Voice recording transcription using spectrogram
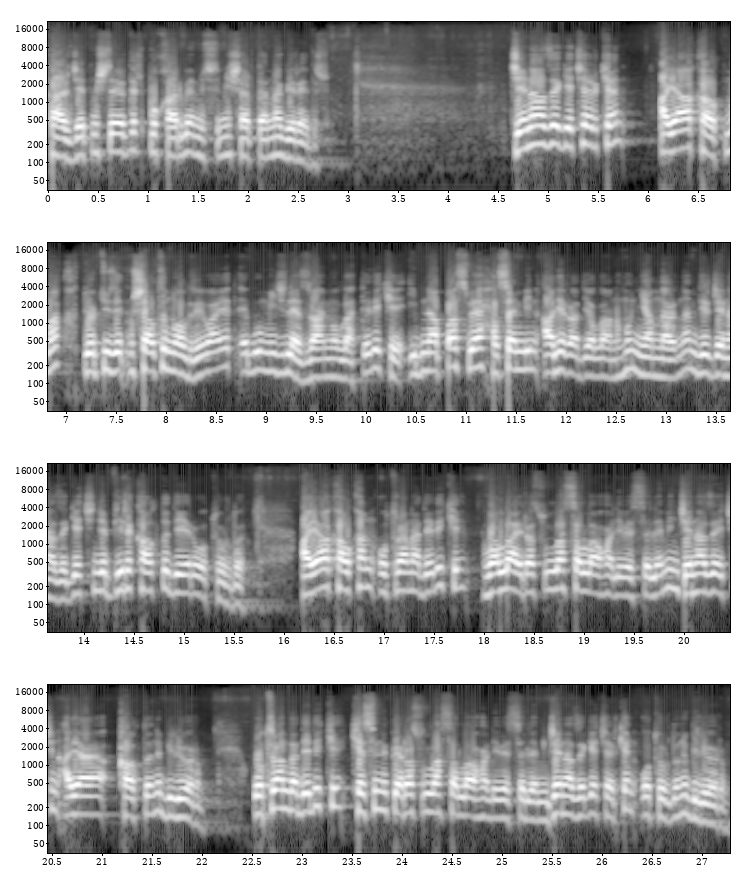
tercih etmişlerdir. Bukhar ve Müslim'in şartlarına göredir. Cenaze geçerken ayağa kalkmak. 476 nol rivayet Ebu Miclez Rahimullah dedi ki İbn Abbas ve Hasan bin Ali radıyallahu anh'ın yanlarından bir cenaze geçince biri kalktı diğeri oturdu. Ayağa kalkan oturana dedi ki vallahi Resulullah sallallahu aleyhi ve sellemin cenaze için ayağa kalktığını biliyorum. Oturan da dedi ki kesinlikle Resulullah sallallahu aleyhi ve sellemin cenaze geçerken oturduğunu biliyorum.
